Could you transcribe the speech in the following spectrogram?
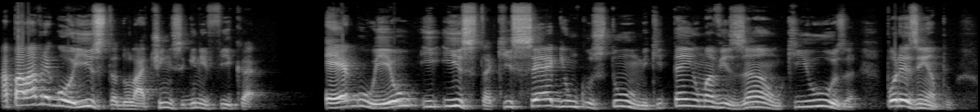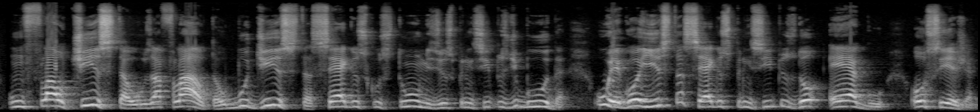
A palavra egoísta do latim significa ego, eu e ista, que segue um costume, que tem uma visão, que usa. Por exemplo, um flautista usa a flauta, o budista segue os costumes e os princípios de Buda, o egoísta segue os princípios do ego, ou seja,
